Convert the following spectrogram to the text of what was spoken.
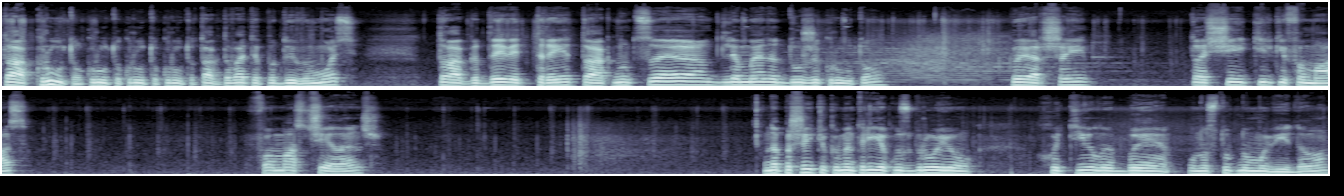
Так, круто, круто, круто, круто. Так, давайте подивимось. Так, 9-3. Так, ну це для мене дуже круто. Перший. Та ще й тільки ФАМАС. ФАМАС Challenge. Напишіть у коментарі, яку зброю хотіли би у наступному відео.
